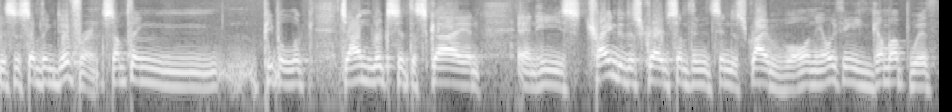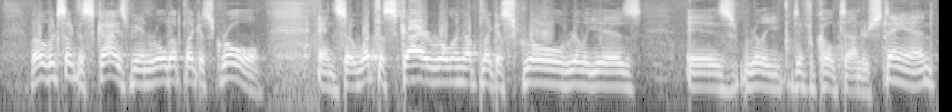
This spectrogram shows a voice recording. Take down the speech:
This is something different. Something people look. John looks at the sky and and he's trying to describe something that's indescribable. And the only thing he can come up with, well, it looks like the sky is being rolled up like a scroll. And so, what the sky rolling up like a scroll really is is really difficult to understand.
